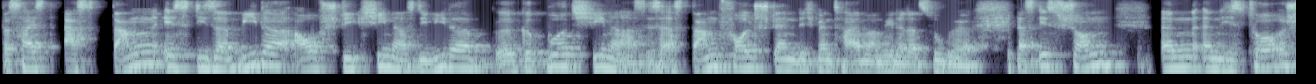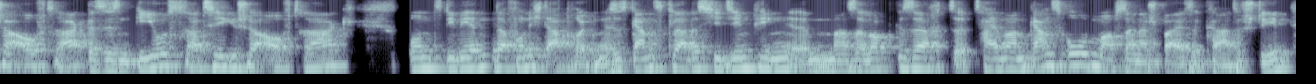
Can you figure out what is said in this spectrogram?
Das heißt, erst dann ist dieser Wiederaufstieg Chinas, die Wiedergeburt Chinas, ist erst dann vollständig, wenn Taiwan wieder dazugehört. Das ist schon ein, ein historischer Auftrag, das ist ein geostrategischer Auftrag und die werden davon nicht abrücken. Es ist ganz klar, dass Xi Jinping, äh, mal salopp gesagt, Taiwan ganz oben auf seiner Speisekarte steht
